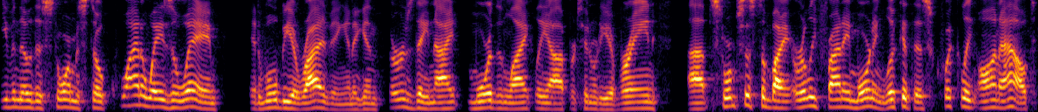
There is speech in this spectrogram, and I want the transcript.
even though this storm is still quite a ways away, it will be arriving. And again, Thursday night, more than likely opportunity of rain. Uh, storm system by early Friday morning. Look at this quickly on out.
